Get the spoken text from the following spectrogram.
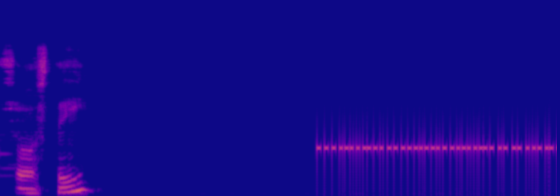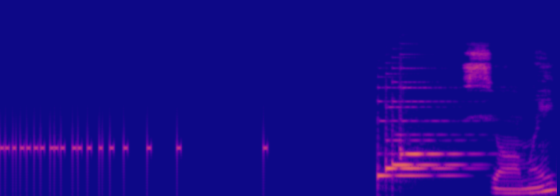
Sosti Сьомий.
